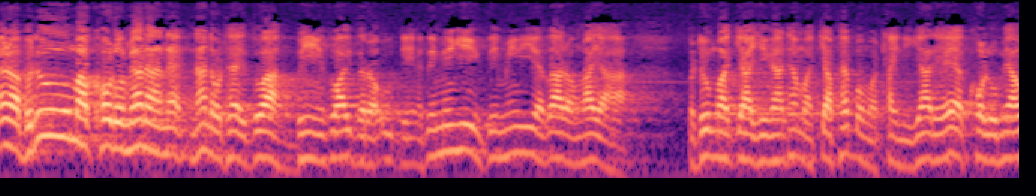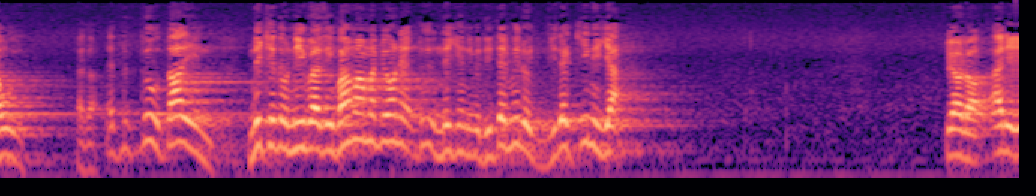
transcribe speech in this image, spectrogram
အဲ့တော့ဘ누구မှခေါ်တော်များတာနဲ့နတ်တော်ထိုက်သွားဘရင်သွားပြီးတော့ဥတင်အသင်မင်းကြီးအသင်မင်းကြီးရဲ့သားတော်900ဟာဘ누구မှကြာရေကန်ထက်မှကြာဖက်ပေါ်မှာထိုင်နေရတယ်ခေါ်လို့မရဘူး အဲ့တော့သူ့သားရင်နေချင်သူနေပါစီဘာမှမပြောနဲ့သူနေချင်ဒီတက်မင်းတို့ဒီတက်ကြီးနေကြပြောတော့အဲ့ဒီ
